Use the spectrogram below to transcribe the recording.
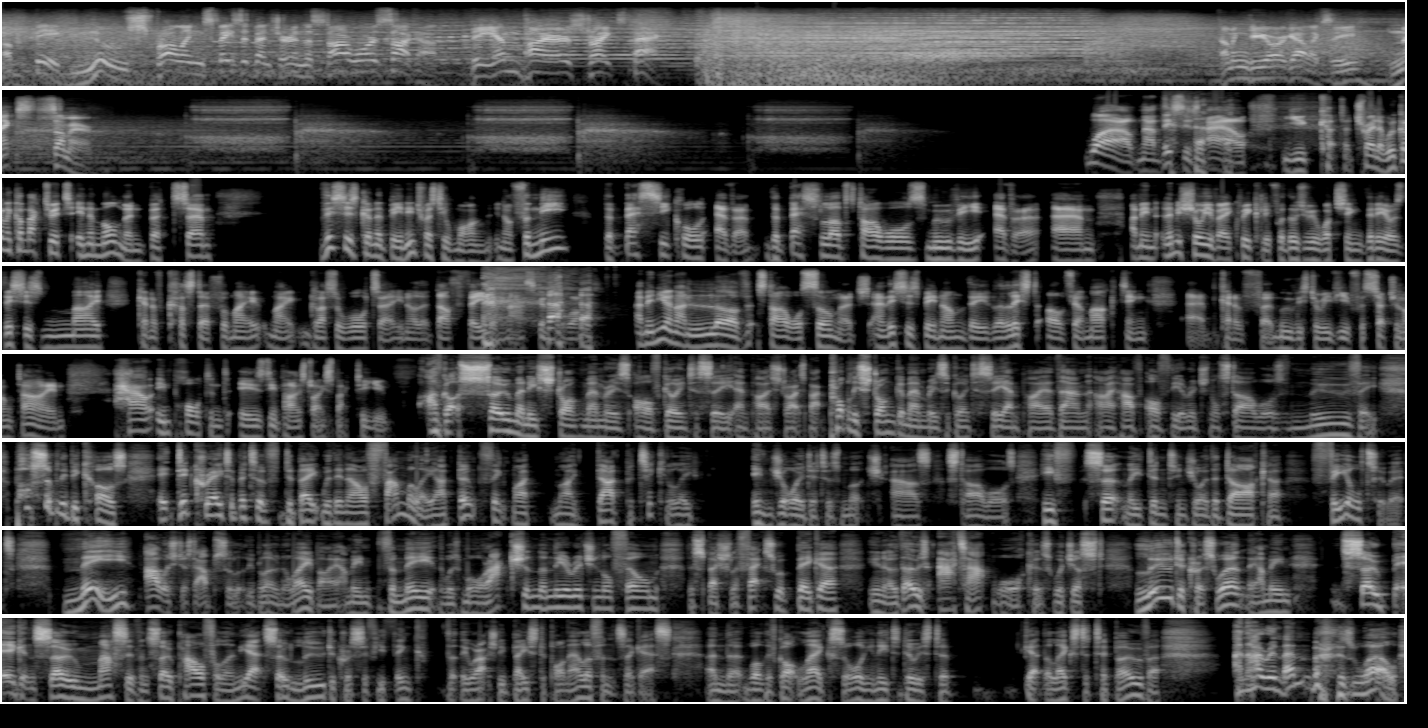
A big, new, sprawling space adventure in the Star Wars saga The Empire Strikes Back. Coming to your galaxy next summer. Wow. Now, this is how you cut a trailer. We're going to come back to it in a moment, but um, this is going to be an interesting one. You know, for me, the best sequel ever, the best loved Star Wars movie ever. Um, I mean, let me show you very quickly for those of you watching videos. This is my kind of custard for my my glass of water. You know, the Darth Vader mask and so on. I mean, you and I love Star Wars so much, and this has been on the, the list of film marketing uh, kind of uh, movies to review for such a long time. How important is The Empire Strikes Back to you? I've got so many strong memories of going to see Empire Strikes Back. Probably stronger memories of going to see Empire than I have of the original Star Wars movie. Possibly because it did create a bit of debate within our family. I don't think my my dad particularly enjoyed it as much as Star Wars. He f- certainly didn't enjoy the darker feel to it. Me, I was just absolutely blown away by it. I mean, for me, there was more action than the original film. The special effects were bigger. You know, those AT-AT walkers were just ludicrous, weren't they? I mean, so big and so massive and so powerful, and yet so ludicrous if you think that they were actually based upon elephants, I guess, and that well they've got legs, so all you need to do is to get the legs to tip over. And I remember as well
